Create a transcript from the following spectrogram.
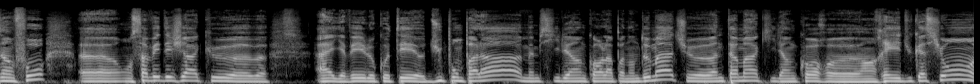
infos. Euh, on savait déjà que euh, ah, il y avait le côté Dupont pas là, même s'il est encore là pendant deux matchs. Euh, Antama qui est encore euh, en rééducation.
